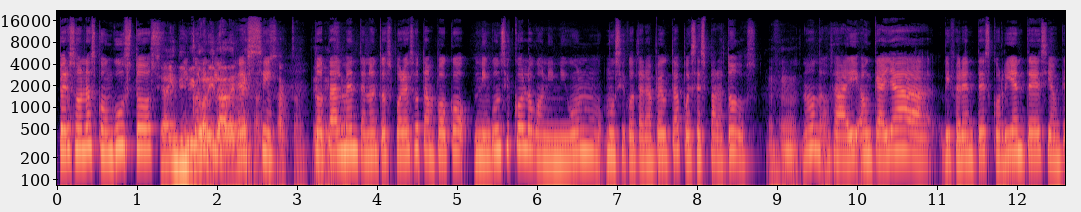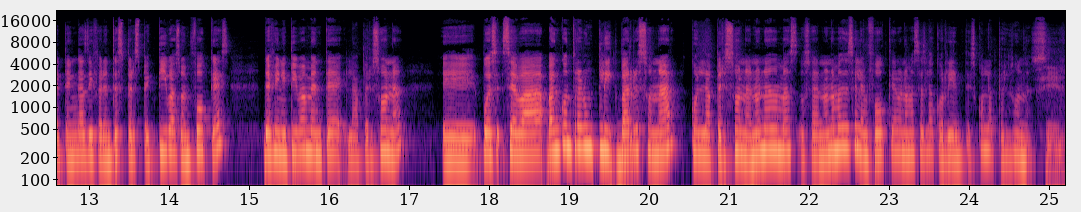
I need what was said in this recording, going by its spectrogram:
personas con gustos. Sí, hay individualidad en eh, esa, sí, exactamente. Totalmente, ¿no? Entonces, por eso tampoco ningún psicólogo ni ningún musicoterapeuta, pues es para todos. ¿no? O sea, hay- aunque haya diferentes corrientes y aunque tengas diferentes perspectivas o enfoques, definitivamente la persona, eh, pues se va, va a encontrar un clic, va a resonar con la persona, no nada más, o sea, no nada más es el enfoque, no nada más es la corriente, es con la persona. Sí,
